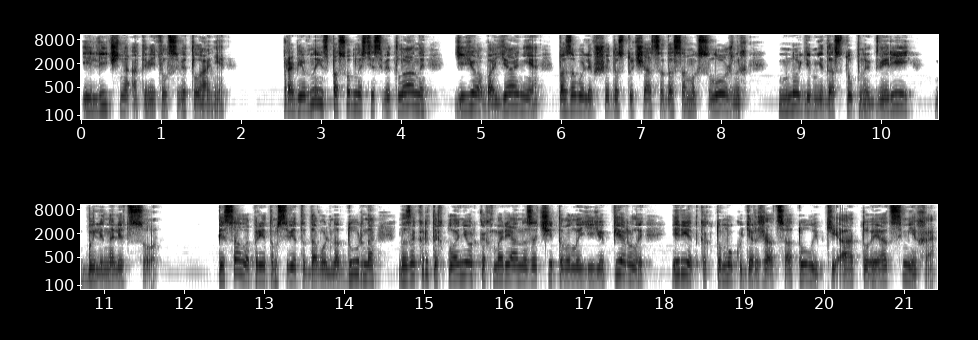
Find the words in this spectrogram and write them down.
и лично ответил Светлане. Пробивные способности Светланы, ее обаяние, позволившее достучаться до самых сложных, многим недоступных дверей, были налицо. Писала при этом Света довольно дурно, на закрытых планерках Мариана зачитывала ее перлы, и редко кто мог удержаться от улыбки, а то и от смеха.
